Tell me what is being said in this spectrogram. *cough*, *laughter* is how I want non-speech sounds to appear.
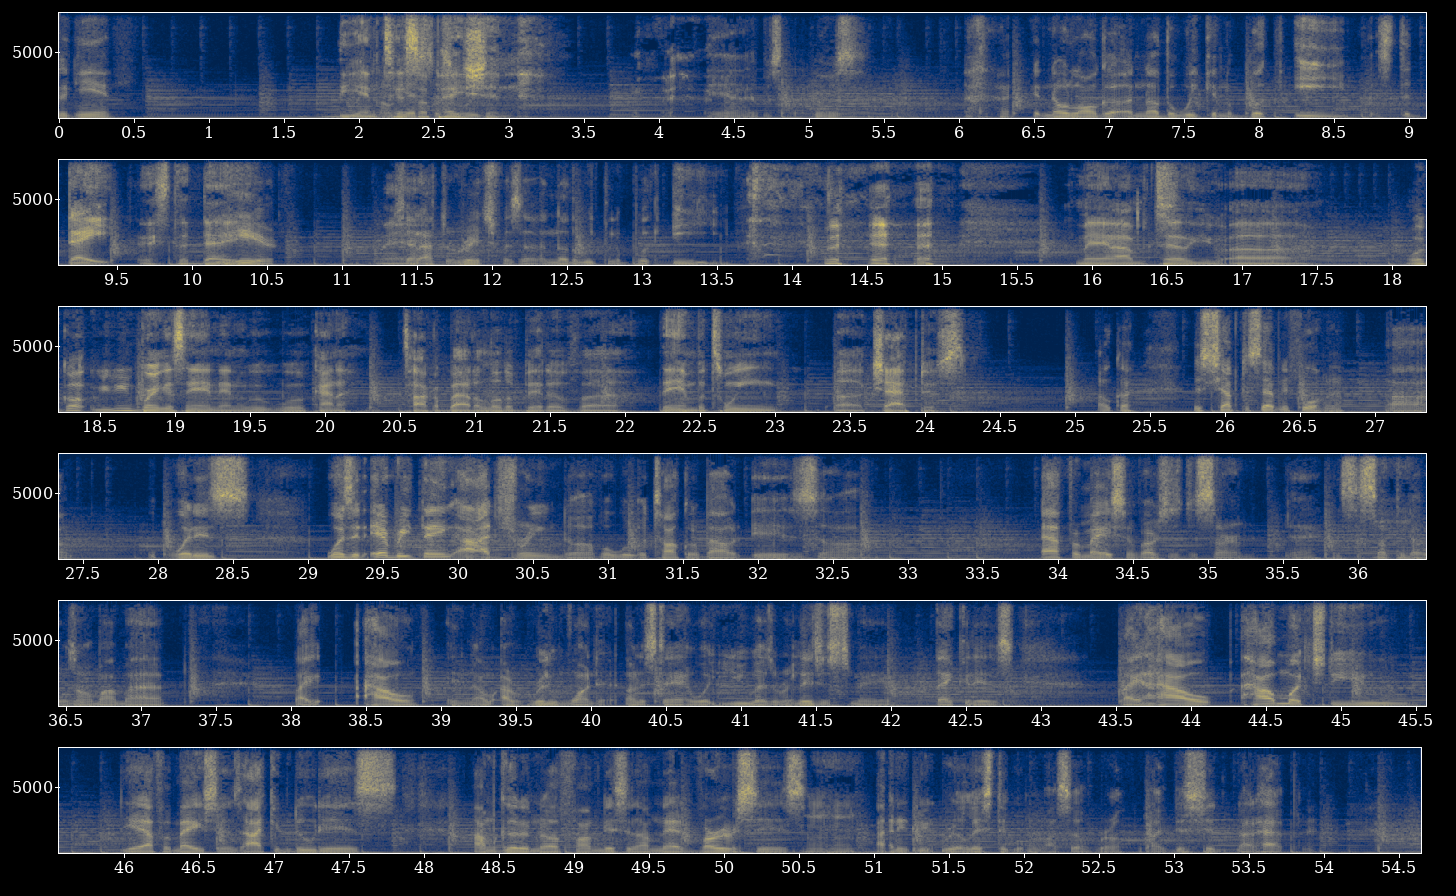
Again. The anticipation. *laughs* Yeah, it was it was *laughs* it no longer another week in the book Eve. It's the day. It's the day. here. Man. Shout out to Rich for another week in the book Eve. *laughs* Man, I'm telling you, uh, we'll go. You bring us in, and we'll, we'll kind of talk about a little bit of uh, the in between uh, chapters. Okay. This chapter 74, man. Uh, what is was it everything I dreamed of? What we were talking about is uh affirmation versus discernment. Yeah. This is something that was on my mind. Like how and I, I really want to understand what you as a religious man think it is. Like how how much do you the affirmations, I can do this, I'm good enough, I'm this and I'm that versus I need to be realistic with myself, bro. Like this shit not happening.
